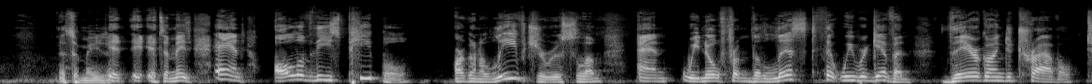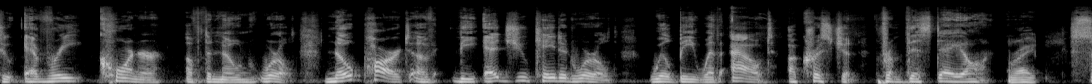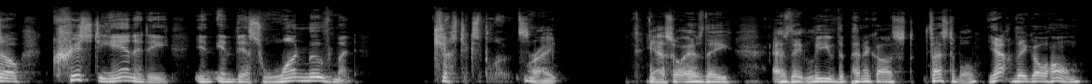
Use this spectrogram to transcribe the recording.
That's amazing. It, it- it's amazing. And all of these people are going to leave Jerusalem. And we know from the list that we were given, they're going to travel to every corner of the known world. No part of the educated world will be without a Christian from this day on. right. So Christianity in, in this one movement just explodes. Right. Yeah. So as they as they leave the Pentecost festival, Yeah. they go home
